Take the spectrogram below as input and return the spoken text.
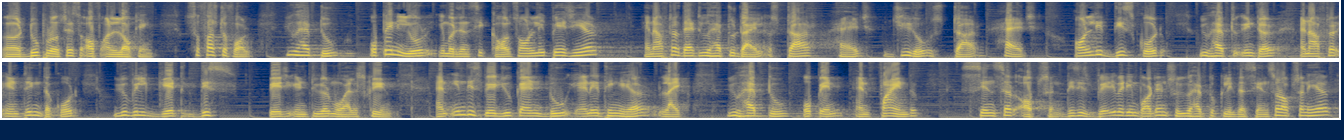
uh, do process of unlocking. So first of all you have to open your emergency calls only page here and after that you have to dial star hash 0 star hash. Only this code you have to enter. And after entering the code you will get this page into your mobile screen. And in this page you can do anything here. Like you have to open and find sensor option. This is very very important. So you have to click the sensor option here.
